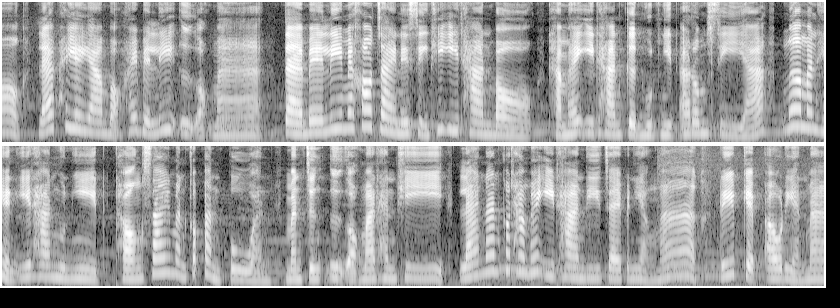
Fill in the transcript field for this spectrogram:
อก และพยายามบอกให้เบลลี่อึออกมา แต่เบลลี่ไม่เข้าใจในสิ่งที่อีธานบอกทำให้อีธานเกิดหงุดหงิดอารมณ์เสีย เมื่อมันเห็นอีธานหงุดหงิด ท้องไส้มันก็ปั่นป่วน มันจึงอึออกมาทันที และนั่นก็ทำให้อีธานดีใจเป็นอย่างมาก รีบเก็บเอาเหรียญมา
